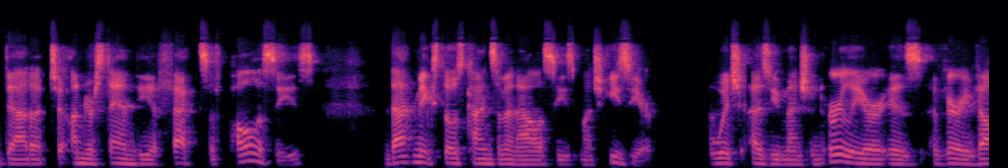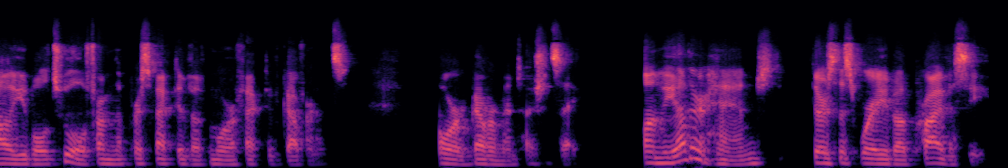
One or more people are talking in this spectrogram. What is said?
data to understand the effects of policies, that makes those kinds of analyses much easier, which, as you mentioned earlier, is a very valuable tool from the perspective of more effective governance, or government, I should say. On the other hand, there's this worry about privacy.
